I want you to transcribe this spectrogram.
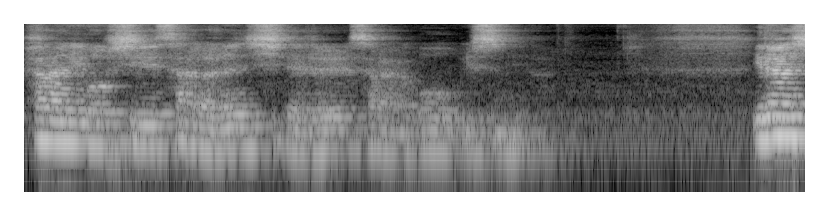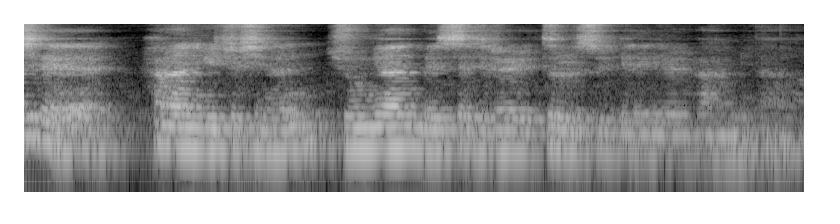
하나님 없이 살아가는 시대를 살아가고 있습니다. 이러한 시대에 하나님이 주시는 중요한 메시지를 들을 수 있게 되기를 바랍니다.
